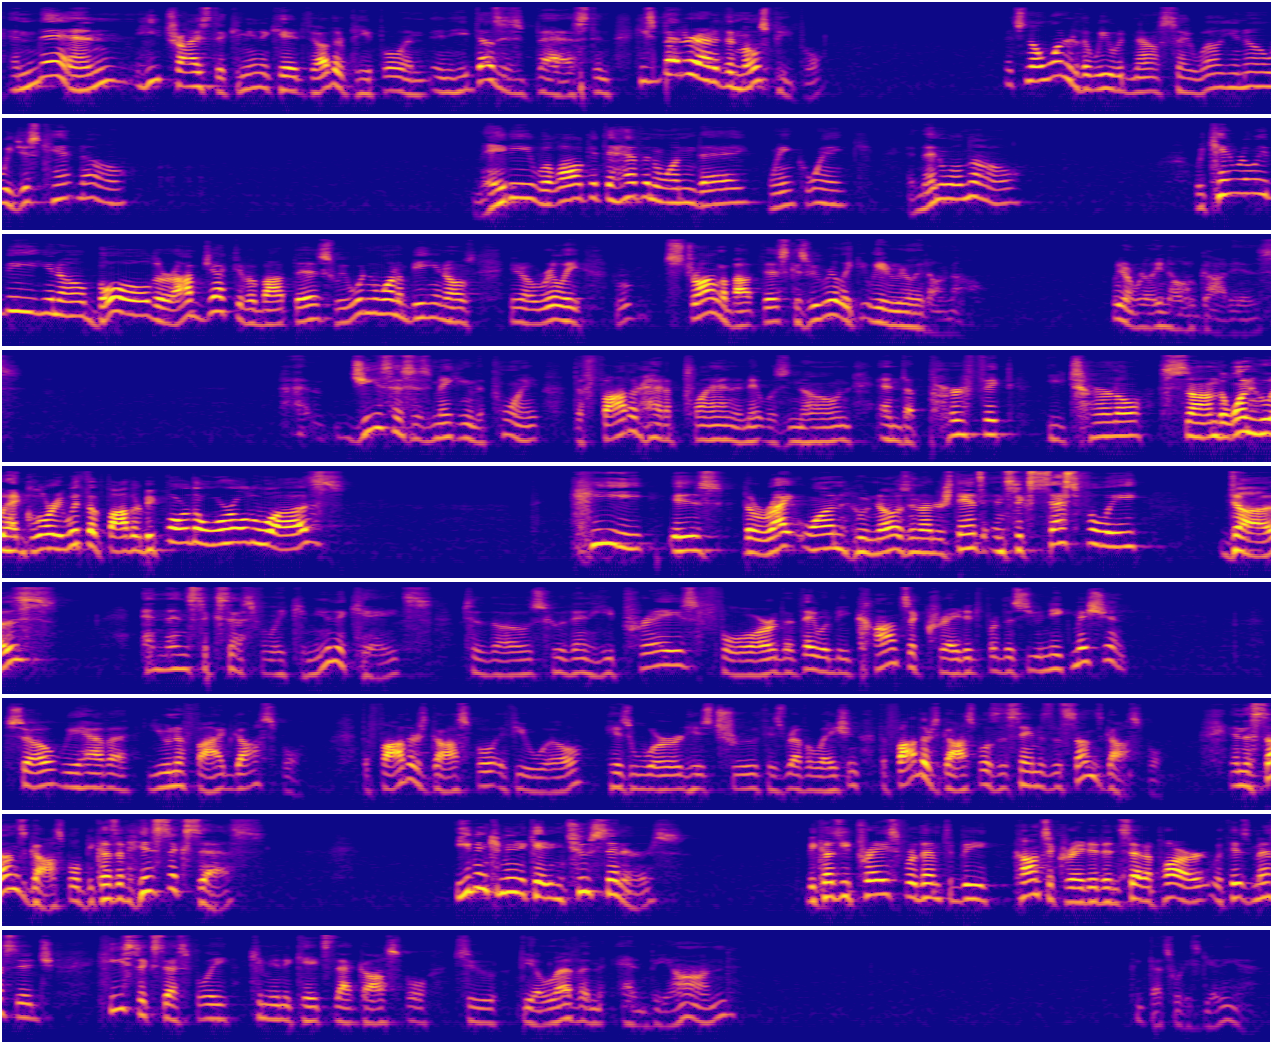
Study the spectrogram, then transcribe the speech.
And then he tries to communicate to other people and, and he does his best and he's better at it than most people. It's no wonder that we would now say, well, you know, we just can't know. Maybe we'll all get to heaven one day, wink, wink, and then we'll know. We can't really be, you know, bold or objective about this. We wouldn't want to be, you know, you know, really strong about this because we really, we really don't know. We don't really know who God is. Jesus is making the point the Father had a plan and it was known, and the perfect eternal Son, the one who had glory with the Father before the world was, he is the right one who knows and understands and successfully does, and then successfully communicates to those who then he prays for that they would be consecrated for this unique mission. So we have a unified gospel the Father's gospel, if you will, His word, His truth, His revelation, the Father's gospel is the same as the Son's gospel. And the Son's gospel, because of His success, even communicating to sinners, because He prays for them to be consecrated and set apart with His message, He successfully communicates that gospel to the 11 and beyond. I think that's what He's getting at.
